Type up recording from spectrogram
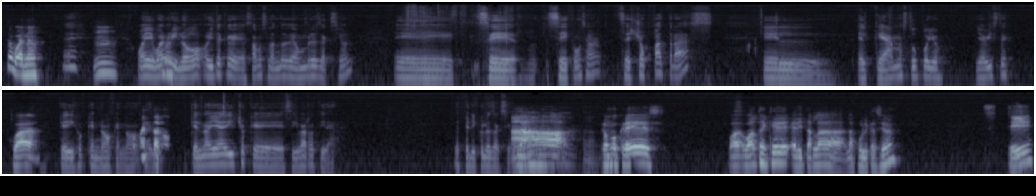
está buena. eh. Mm. Oye, bueno, Mm. y luego ahorita que estamos hablando de hombres de acción, eh, se, se ¿cómo se llama? Se echó para atrás el el que amas tú, pollo. ¿Ya viste? ¿Cuál? Que dijo que no, que no, que, Coméntanos. que él no había dicho que se iba a retirar de películas de acción. Ah. ¿Cómo crees? Voy a, tener que editar la, la publicación. Sí,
